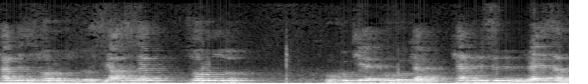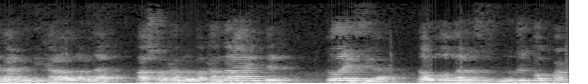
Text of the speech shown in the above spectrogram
kendisi sorumsuzdur, siyaseten sorumluluk hukuki, hukuken kendisinin resen vermediği kararlarda başbakan ve bakanlara aittir. Dolayısıyla davul onların sırtındadır, tokmak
